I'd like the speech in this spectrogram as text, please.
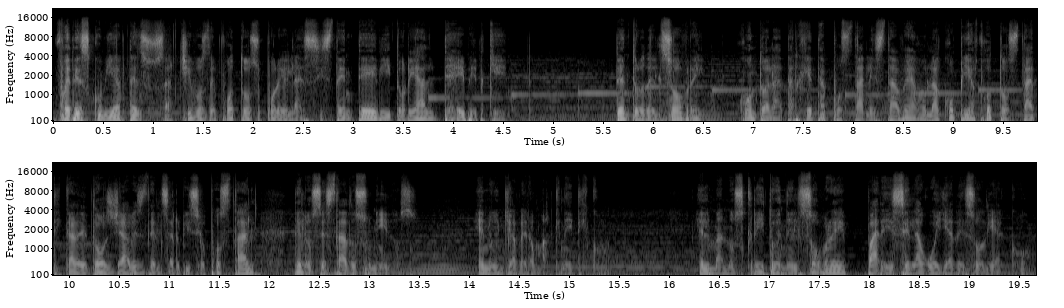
fue descubierta en sus archivos de fotos por el asistente editorial David King. Dentro del sobre, junto a la tarjeta postal estaba la copia fotostática de dos llaves del servicio postal de los Estados Unidos, en un llavero magnético. El manuscrito en el sobre parece la huella de Zodíaco,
